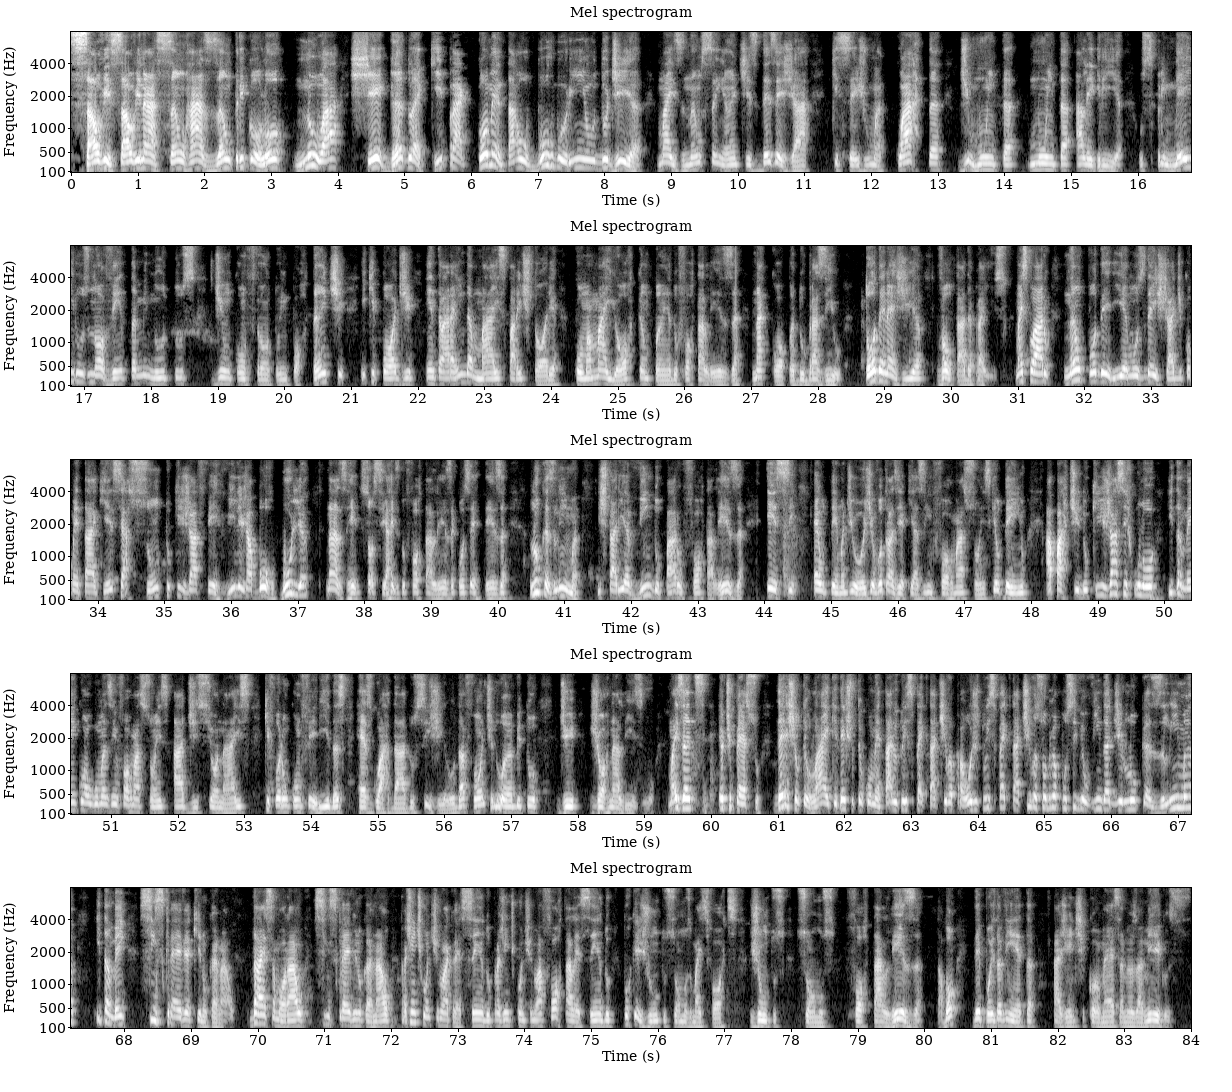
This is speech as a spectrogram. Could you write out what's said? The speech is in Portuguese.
Salve, salve nação, razão tricolor no ar, chegando aqui para comentar o burburinho do dia, mas não sem antes desejar que seja uma quarta de muita, muita alegria. Os primeiros 90 minutos de um confronto importante e que pode entrar ainda mais para a história como a maior campanha do Fortaleza na Copa do Brasil toda a energia voltada para isso. Mas, claro, não poderíamos deixar de comentar aqui esse assunto que já fervilha, já borbulha nas redes sociais do Fortaleza, com certeza. Lucas Lima estaria vindo para o Fortaleza. Esse é o tema de hoje. Eu vou trazer aqui as informações que eu tenho a partir do que já circulou e também com algumas informações adicionais que foram conferidas, resguardado o sigilo da fonte no âmbito de jornalismo. Mas antes, eu te peço, deixa o teu like, deixa o teu comentário, tua expectativa para hoje, tua expectativa sobre uma possível vinda de Lucas Lima e também se inscreve aqui no canal. Dá essa moral, se inscreve no canal para a gente continuar crescendo, para a gente continuar fortalecendo, porque juntos somos mais fortes, juntos somos fortaleza, tá bom? Depois da vinheta, a gente começa, meus amigos.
